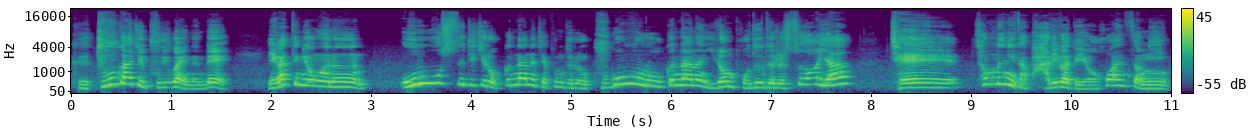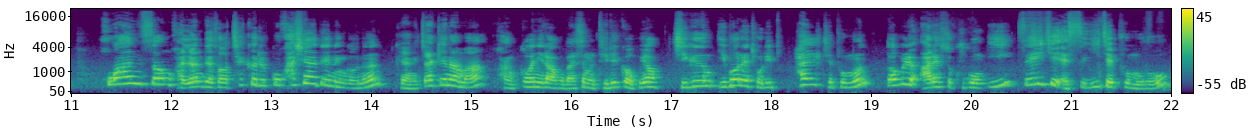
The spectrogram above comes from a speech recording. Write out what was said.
그 두 가지 부류가 있는데 얘 같은 경우는 5 시리즈로 끝나는 제품들은 90으로 끝나는 이런 보드들을 써야 제 성능이 다 발휘가 돼요. 호환성이. 호환성 관련돼서 체크를 꼭 하셔야 되는 거는 그냥 짧게나마 관건이라고 말씀을 드릴 거고요. 지금 이번에 조립할 제품은 WRS902 세이지 SE 제품으로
